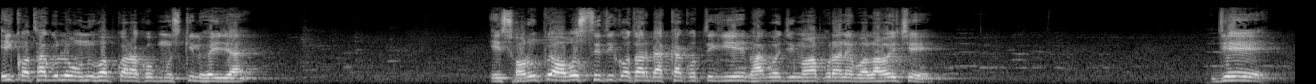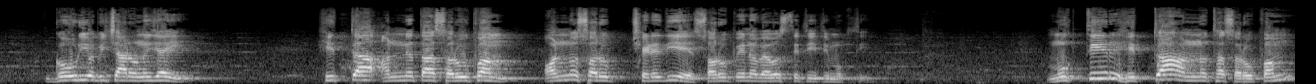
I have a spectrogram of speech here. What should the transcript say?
এই কথাগুলো অনুভব করা খুব মুশকিল হয়ে যায়। এই স্বরূপে অবস্থিতি কথার ব্যাখ্যা করতে গিয়ে ভাগবতী মহাপুরাণে বলা হয়েছে যে গৌরীয় বিচার অনুযায়ী হিত্যা অন্যতা স্বরূপম, অন্য স্বরূপ ছেড়ে দিয়ে স্বরূপেন ব্যবস্থিতি ইতি মুক্তি। মুক্তির হিত্বা অন্যথা স্বরূপম,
